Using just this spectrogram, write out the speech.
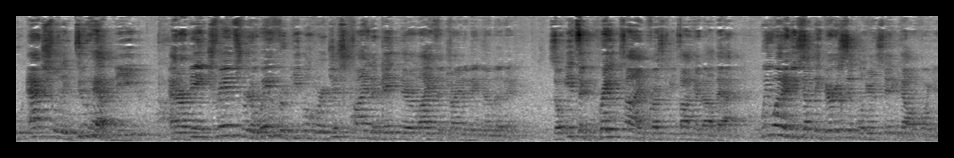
who actually do have need and are being transferred away from people who are just trying to make their life and trying to make their living. So it's a great time for us to be talking about that. We want to do something very simple here in the state of California.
